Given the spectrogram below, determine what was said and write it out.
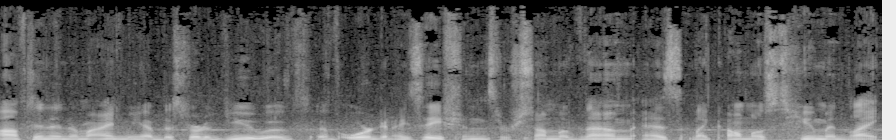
often in our mind, we have this sort of view of, of organizations or some of them as like almost human like.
